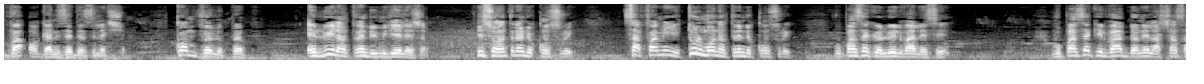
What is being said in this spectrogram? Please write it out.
va organiser des élections, comme veut le peuple. Et lui, il est en train d'humilier les gens. Ils sont en train de construire. Sa famille, tout le monde est en train de construire. Vous pensez que lui, il va laisser? Vous pensez qu'il va donner la chance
